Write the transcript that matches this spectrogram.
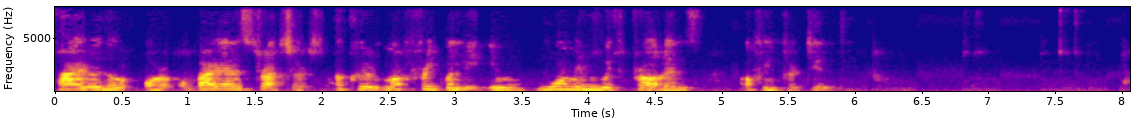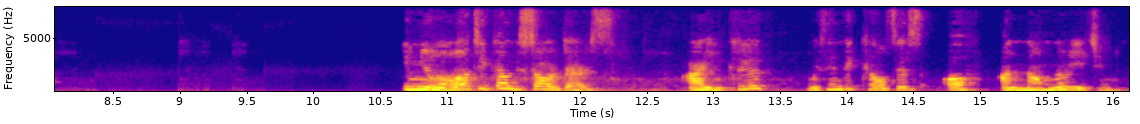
thyroid or, or ovarian structures, occur more frequently in women with problems of infertility. Immunological disorders are included within the causes of unknown origin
